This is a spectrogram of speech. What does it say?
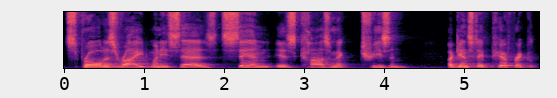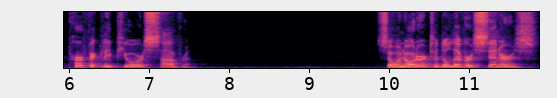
Sproul is right when he says sin is cosmic treason against a perfect, perfectly pure sovereign. So, in order to deliver sinners,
